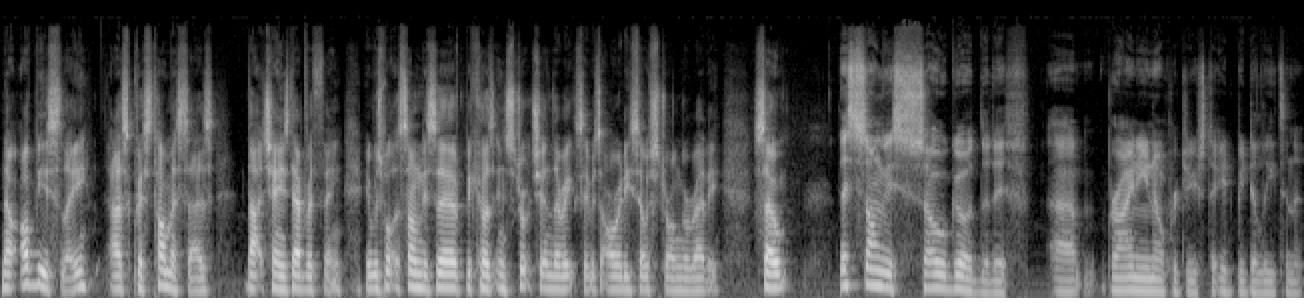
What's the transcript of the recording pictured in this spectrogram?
Now, obviously, as Chris Thomas says, that changed everything. It was what the song deserved because in structure and lyrics it was already so strong already. So This song is so good that if uh, Brian Eno produced it, he'd be deleting it.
